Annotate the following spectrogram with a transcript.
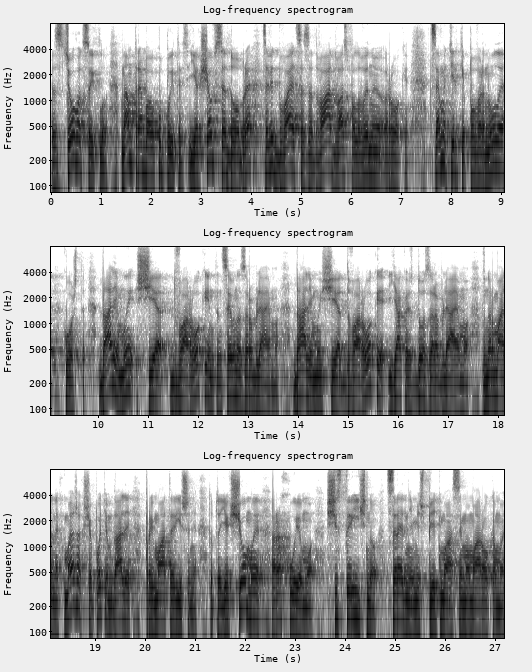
З цього циклу нам треба окупитись. Якщо все добре, це відбувається за 2-2,5 роки. Це ми тільки повернули кошти. Далі ми ще 2 роки інтенсивно заробляємо. Далі ми ще 2 роки якось дозаробляємо в нормальних межах, щоб потім далі приймати рішення. Тобто, якщо ми рахуємо шестирічну середня між 5-7 роками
